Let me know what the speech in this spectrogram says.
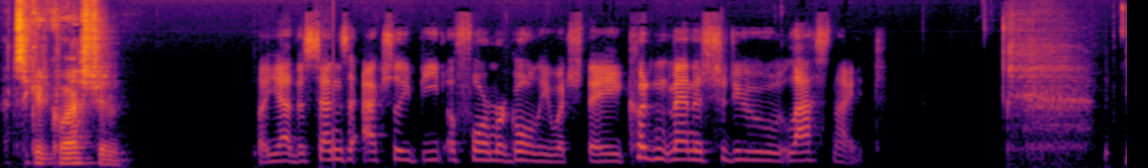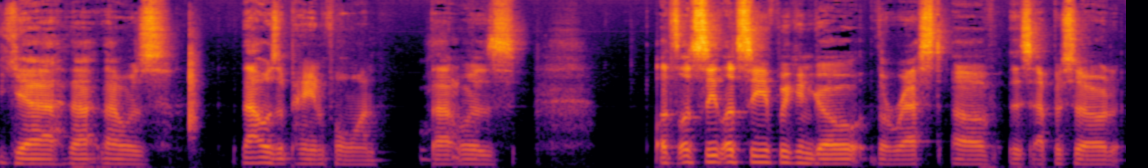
That's a good question. But yeah, the Sens actually beat a former goalie, which they couldn't manage to do last night. Yeah, that that was that was a painful one. That was let's let's see let's see if we can go the rest of this episode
